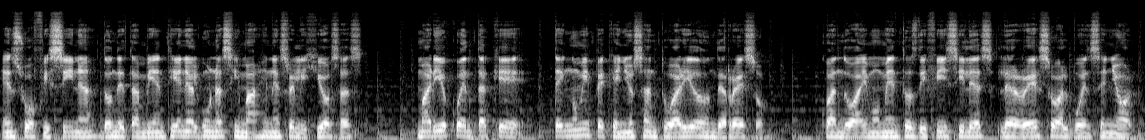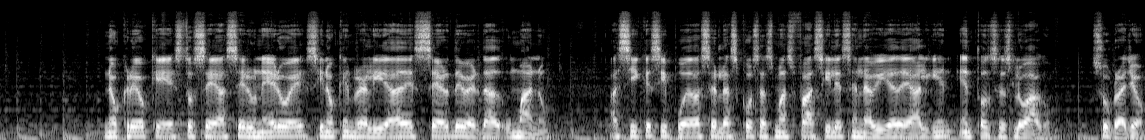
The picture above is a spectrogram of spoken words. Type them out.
En su oficina, donde también tiene algunas imágenes religiosas, Mario cuenta que tengo mi pequeño santuario donde rezo. Cuando hay momentos difíciles, le rezo al buen Señor. No creo que esto sea ser un héroe, sino que en realidad es ser de verdad humano. Así que si puedo hacer las cosas más fáciles en la vida de alguien, entonces lo hago, subrayó.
